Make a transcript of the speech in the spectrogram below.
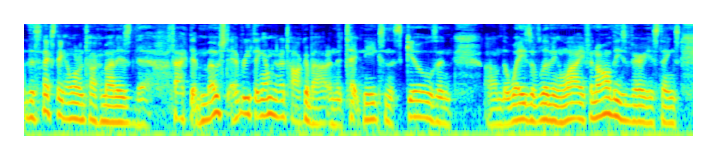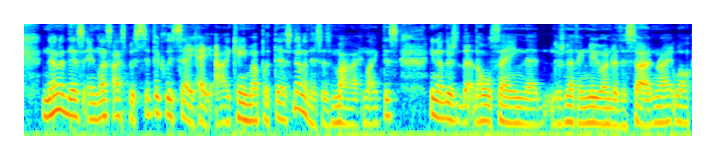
this next thing I want to talk about is the fact that most everything I'm going to talk about and the techniques and the skills and um, the ways of living life and all these various things, none of this, unless I specifically say, hey, I came up with this, none of this is mine. Like this, you know, there's that the whole saying that there's nothing new under the sun, right? Well,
